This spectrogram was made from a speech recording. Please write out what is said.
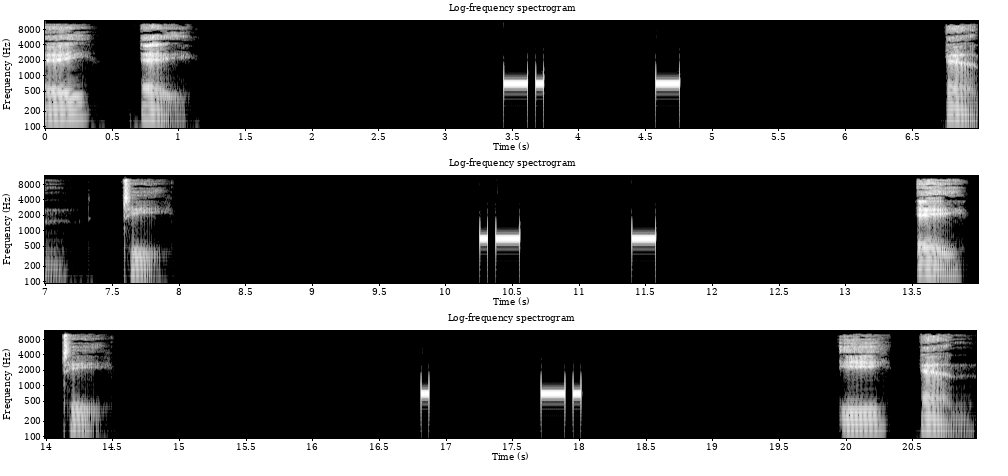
A, A. N, T. A, T. E, N.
